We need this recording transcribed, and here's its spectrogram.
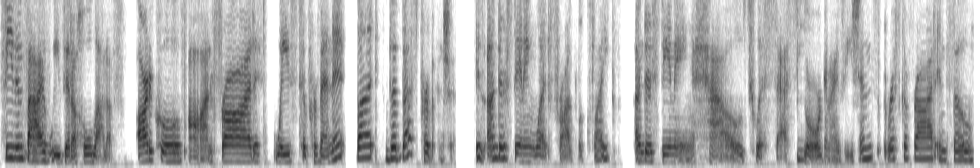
Season five, we did a whole lot of articles on fraud, ways to prevent it. But the best prevention is understanding what fraud looks like, understanding how to assess your organization's risk of fraud. And so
